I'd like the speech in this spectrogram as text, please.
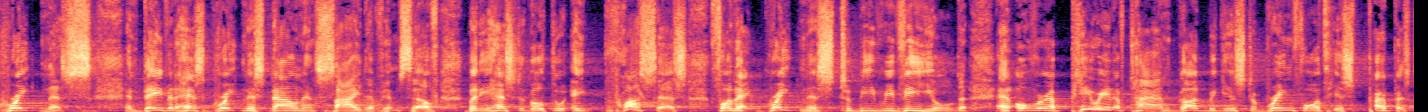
greatness. And David has greatness down inside of himself, but he has to go through a process for that greatness to be revealed. And over a period of time, God begins to bring forth his purpose.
